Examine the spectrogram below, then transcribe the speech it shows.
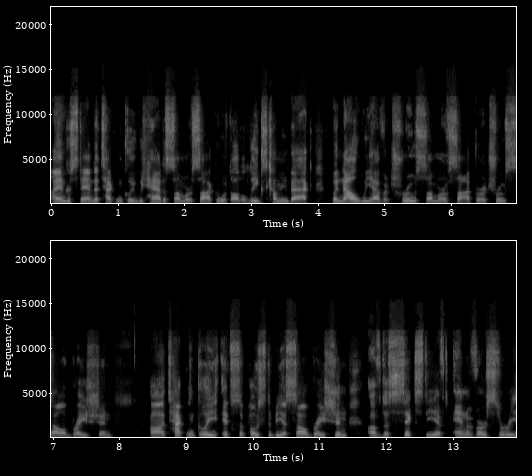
I understand that technically we had a summer of soccer with all the leagues coming back, but now we have a true summer of soccer, a true celebration uh, technically, it's supposed to be a celebration of the 60th anniversary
